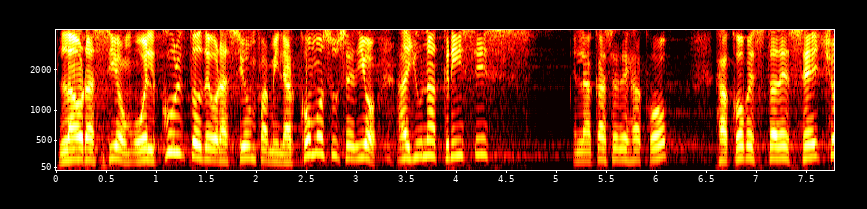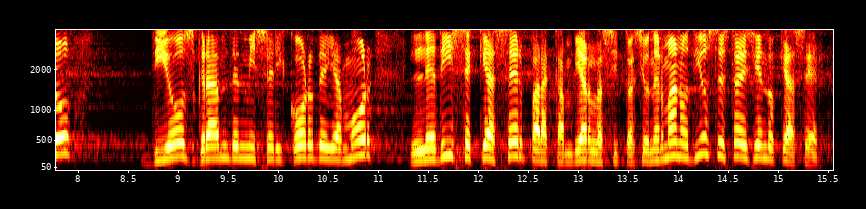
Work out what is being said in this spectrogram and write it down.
La oración o el culto de oración familiar. ¿Cómo sucedió? Hay una crisis en la casa de Jacob. Jacob está deshecho. Dios grande en misericordia y amor le dice qué hacer para cambiar la situación. Hermano, Dios te está diciendo qué hacer.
